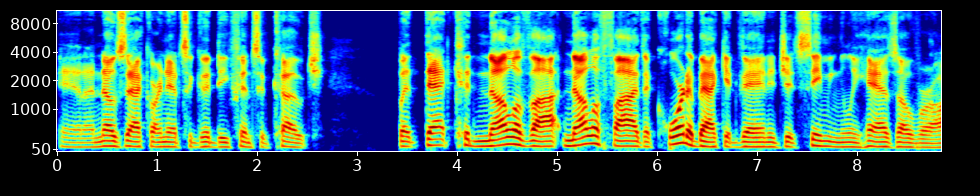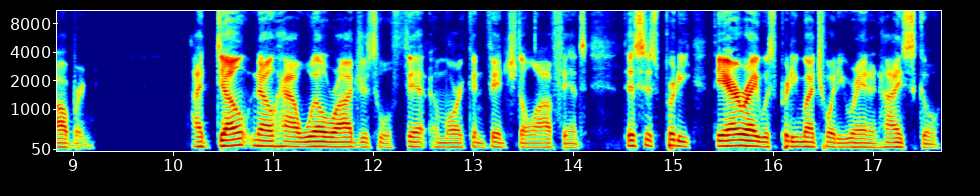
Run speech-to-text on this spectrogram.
And I know Zach Arnett's a good defensive coach, but that could nullify nullify the quarterback advantage it seemingly has over Auburn. I don't know how Will Rogers will fit a more conventional offense. This is pretty the air raid was pretty much what he ran in high school.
